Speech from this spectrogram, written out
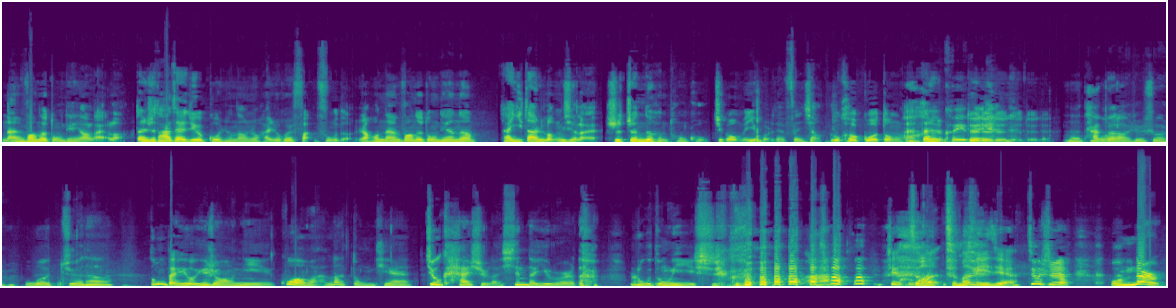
南方的冬天要来了。但是它在这个过程当中还是会反复的。然后南方的冬天呢，它一旦冷起来，是真的很痛苦。这个我们一会儿再分享如何过冬哎啊。但是可以对对对对对对，那塔克我老师说说。我觉得东北有一种你过完了冬天，就开始了新的一轮的 入冬仪式。啊，这怎么怎么理解？就是我们那儿，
